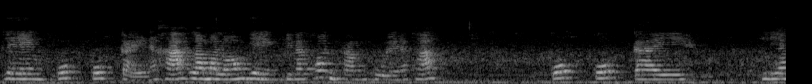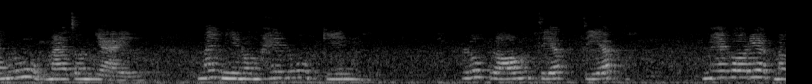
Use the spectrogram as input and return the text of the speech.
เพลงกุ๊กกุ๊กไก่นะคะ เรามาร้องเพลงทีละท่อนตามครูเลยนะคะ กุ๊กกุ๊กไก่ เลี้ยงลูกมาจนใหญ่ ไม่มีนมให้ลูกกิน ลูกร้องเจี๊ยบเจี๊ยบ แม่ก็เรียกมา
